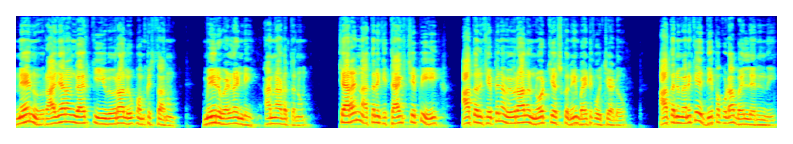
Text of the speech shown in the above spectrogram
నేను రాజారాం గారికి ఈ వివరాలు పంపిస్తాను. మీరు వెళ్ళండి అన్నాడు అతను. చరణ్ అతనికి థ్యాంక్స్ చెప్పి అతను చెప్పిన వివరాలు నోట్ చేసుకుని బయటకు వచ్చాడు. అతని వెనకే దీప కూడా బయలుదేరింది.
